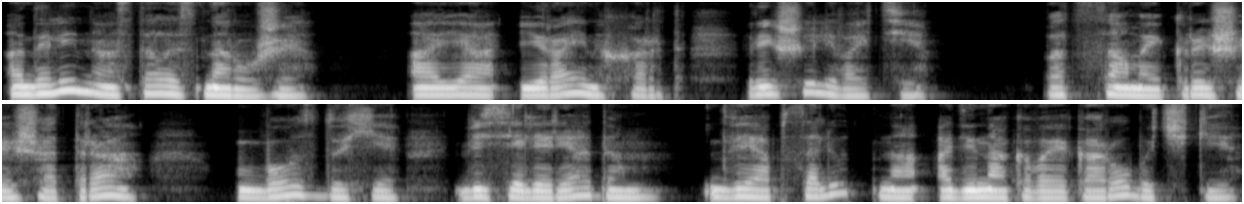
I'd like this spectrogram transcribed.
Аделина осталась снаружи, а я и Райнхард решили войти. Под самой крышей шатра в воздухе висели рядом две абсолютно одинаковые коробочки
